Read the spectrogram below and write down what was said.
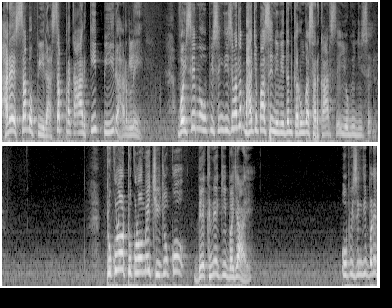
हरे सब पीरा, सब प्रकार की पीर हर ले। वैसे मैं ओपी सिंह जी से मतलब भाजपा से निवेदन करूँगा सरकार से, योगी जी से। टुकड़ों टुकड़ों में चीज़ों को देखने की बजाय ओपी सिंह जी बड़े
